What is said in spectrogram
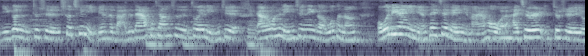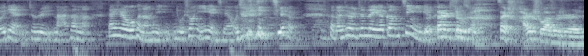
一个就是社区里面的吧，就大家互相是作为邻居。然后如果是邻居，那个我可能我未必愿意免费借给你嘛，然后我还其实就是有一点就是麻烦嘛。但是我可能你我收你一点钱，我就愿意借了。可能就是针对一个更近一点的。但是就是再说还是说啊，就是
